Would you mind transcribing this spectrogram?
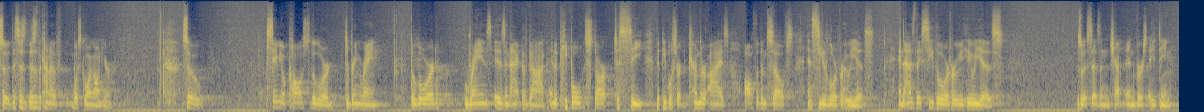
So this is this is the kind of what's going on here. So Samuel calls to the Lord to bring rain. The Lord rains is an act of God, and the people start to see, the people start to turn their eyes off of themselves and see the Lord for who he is. And as they see the Lord for who he is, this is what it says in, chapter, in verse 18.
